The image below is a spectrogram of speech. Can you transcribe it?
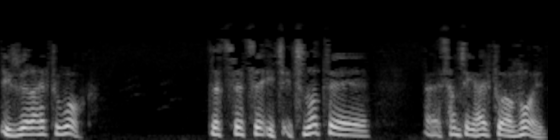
is where I have to work. That's, that's a, it's, it's not a, uh, something I have to avoid.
